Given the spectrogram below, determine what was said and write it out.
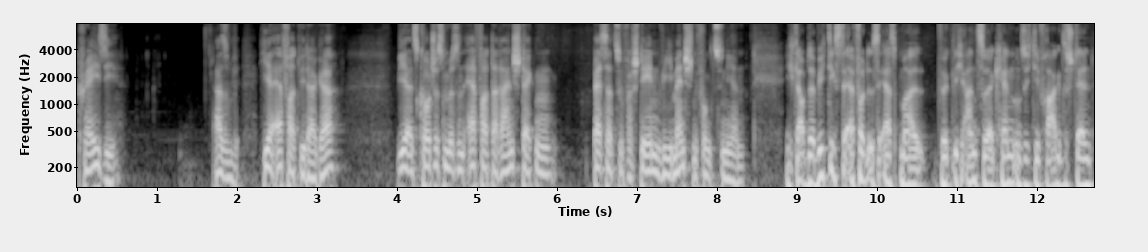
Crazy. Also hier Effort wieder, gell? Wir als Coaches müssen Effort da reinstecken, besser zu verstehen, wie Menschen funktionieren. Ich glaube, der wichtigste Effort ist erstmal wirklich anzuerkennen und sich die Frage zu stellen,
